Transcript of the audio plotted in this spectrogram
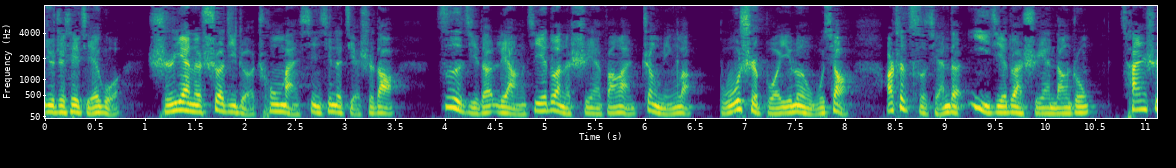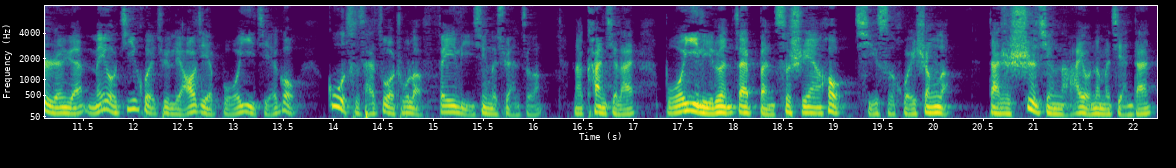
据这些结果，实验的设计者充满信心地解释道：“自己的两阶段的实验方案证明了不是博弈论无效，而是此前的一阶段实验当中，参试人员没有机会去了解博弈结构。”故此才做出了非理性的选择。那看起来博弈理论在本次实验后起死回生了。但是事情哪有那么简单？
